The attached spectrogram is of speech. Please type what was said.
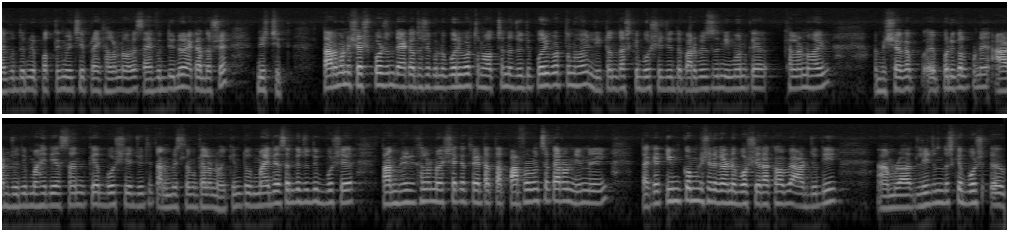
সাইফুদ্দিনকে প্রত্যেক ম্যাচে প্রায় খেলানো হবে, সাইফুদ্দিনও একাদশে নিশ্চিত। তার মানে শেষ পর্যন্ত একাদশে কোনো পরিবর্তন হচ্ছে না। যদি পরিবর্তন হয়, লিটন দাসকে বসিয়ে যদি পারভেজ ইমনকে খেলানো হয় বিশ্বকাপ পরিকল্পনায়। আর যদি মাহিদি হাসানকে বসিয়ে যদি তানবির ইসলাম খেলানো হয় কিন্তু মাহিদি হাসানকে যদি বসে তানবিরকে খেলানো হয় সেক্ষেত্রে এটা তার পারফরমেন্সের কারণে নেই। তাকে টিম কম্বিনেশনের কারণে বসিয়ে রাখা হবে। আর যদি আমরা লিটন দাসকে বস-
